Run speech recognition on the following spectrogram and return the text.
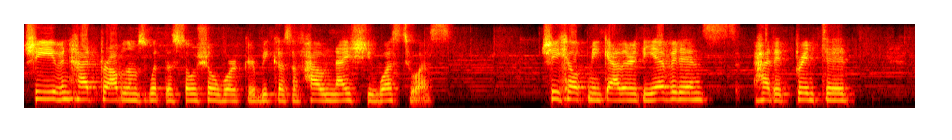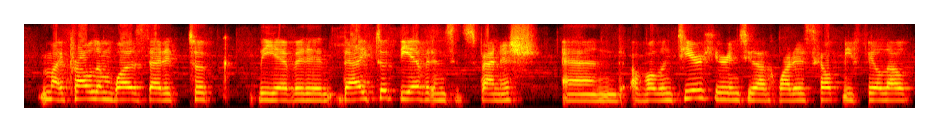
She even had problems with the social worker because of how nice she was to us. She helped me gather the evidence, had it printed. My problem was that it took the evidence that I took the evidence in Spanish and a volunteer here in Ciudad Juarez helped me fill out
